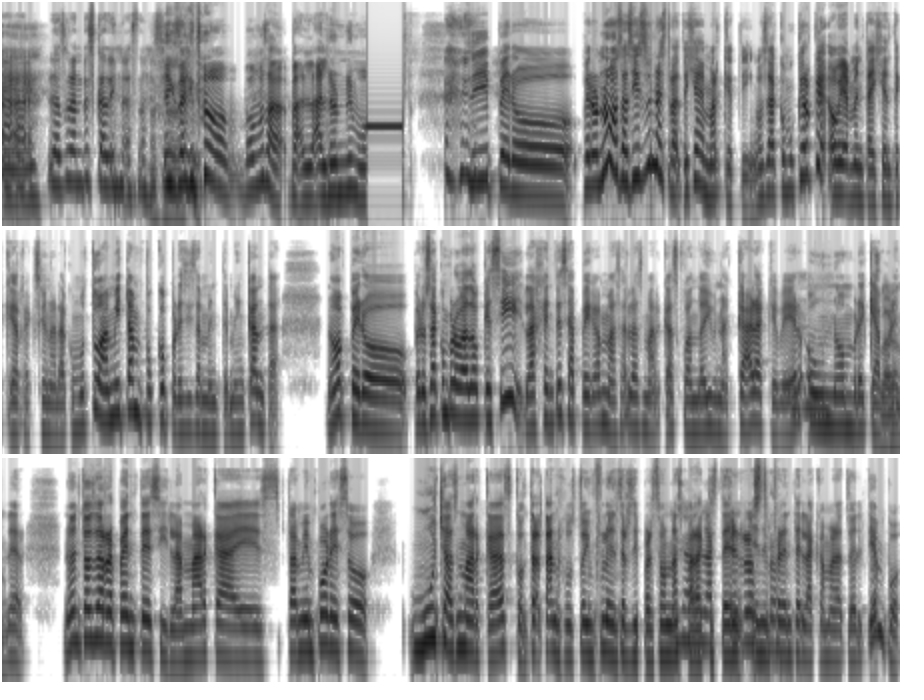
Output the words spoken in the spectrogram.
a las grandes cadenas, ¿no? Ajá. Exacto. Vamos a, al anónimo. Sí, pero, pero no, o sea, sí es una estrategia de marketing. O sea, como creo que obviamente hay gente que reaccionará como tú. A mí tampoco precisamente me encanta, ¿no? Pero, pero se ha comprobado que sí, la gente se apega más a las marcas cuando hay una cara que ver o un nombre que Claro. aprender, ¿no? Entonces, de repente, si la marca es, también por eso muchas marcas contratan justo influencers y personas para la- que estén el en frente de la cámara todo el tiempo.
